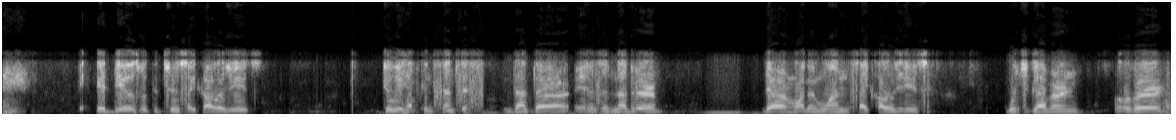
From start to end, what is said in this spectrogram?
it deals with the two psychologies. Do we have consensus that there is another, there are more than one psychologies which govern over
